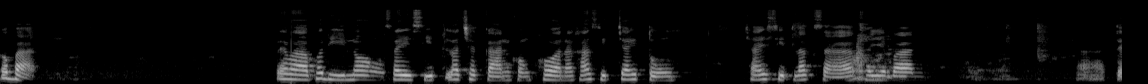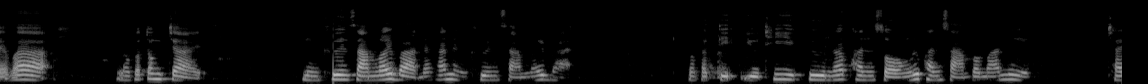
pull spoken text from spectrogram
กว่าบาท แต่ว่าพอดีน้องใช้สิทธิ์ราชการของพ่อนะคะ สิทธิ์ใจตรง ใช้สิทธิ์รักษาพยาบาล แต่ว่าเราก็ต้องจ่าย1คืน300บาทนะคะ1คืน300บาท ปกติอยู่ที่คืนละ1,200หรือ1,300ประมาณนี้ ใช้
